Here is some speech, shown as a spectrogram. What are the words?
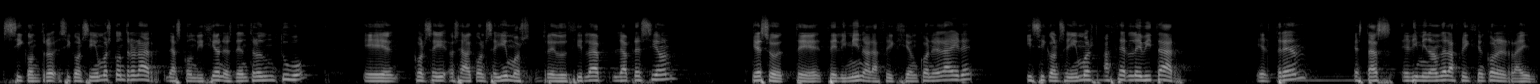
si, conseguimos controlar las condiciones dentro de un tubo, eh, o sea, conseguimos reducir la presión que eso te, elimina la fricción con el aire y si conseguimos hacerle evitar el tren, estás eliminando la fricción con el rail.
